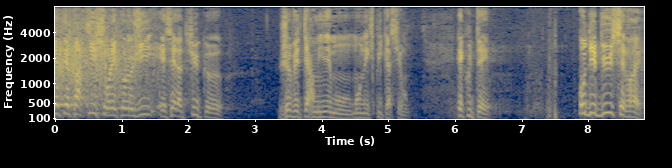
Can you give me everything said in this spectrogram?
j'étais parti sur l'écologie, et c'est là-dessus que je vais terminer mon, explication. Écoutez, au début, c'est vrai,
